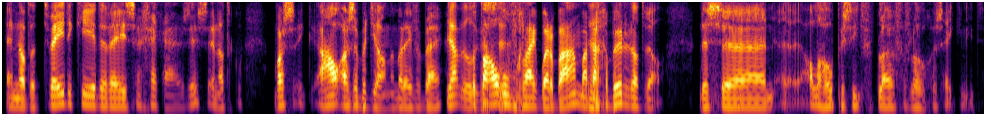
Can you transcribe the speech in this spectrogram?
En dat de tweede keer de race een gekhuis is. En dat was, ik haal Azerbeidzjan er maar even bij. Ja, Totaal onvergelijkbare baan, maar Ja. daar gebeurde dat wel. Dus eh, eh, alle hoop is niet vervlogen, zeker niet.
